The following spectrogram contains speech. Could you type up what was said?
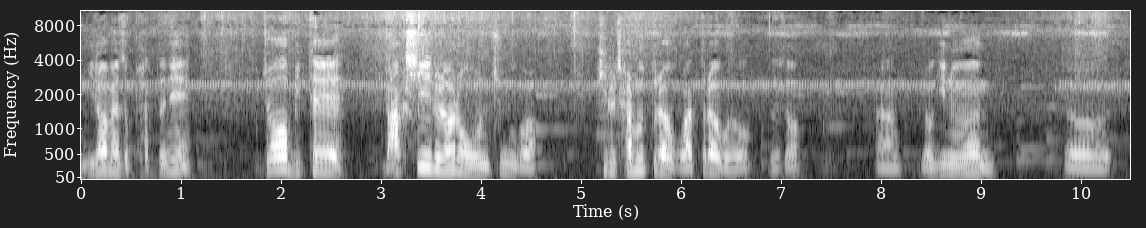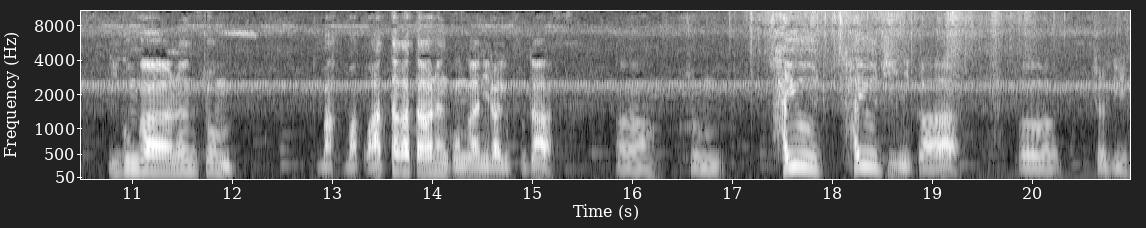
일하면서 봤더니 저 밑에 낚시를 하러 온 친구가 길을 잘못 들어가고 왔더라고요. 그래서 그냥 여기는 어, 이 공간은 좀 막 막 왔다 갔다 하는 공간이라기보다 어, 좀 사유 사유지니까 어, 저기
